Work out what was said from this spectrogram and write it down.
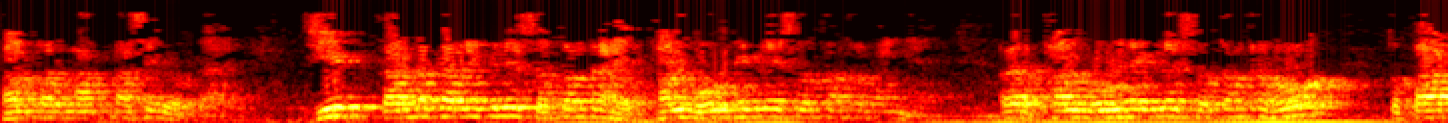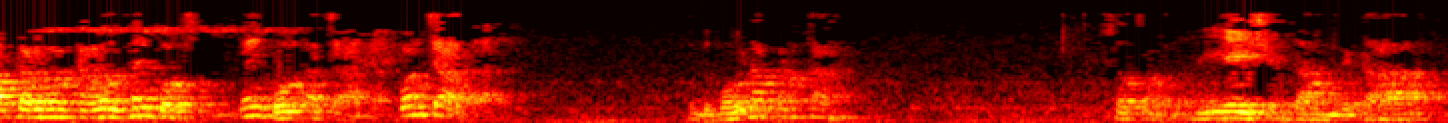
फल परमात्मा से होता है। जीव कर्म करने के लिए स्वतंत्र है। फल भोगने के लिए स्वतंत्र नहीं है। अगर फल भोगने के लिए स्वतंत्र हो तो पाप कर्म का फल नहीं नहीं भोगना चाहता। कौन चाहता है? तो भोगना पड़ता है। स्वतंत्र। यही सिद्धांत ने कहा।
